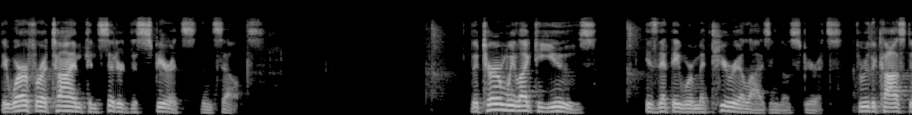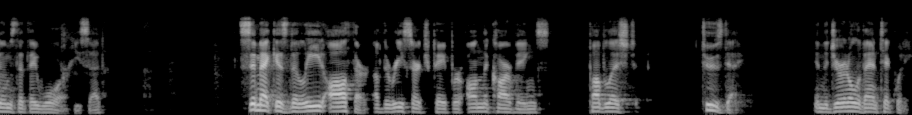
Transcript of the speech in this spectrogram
they were for a time considered the spirits themselves. The term we like to use is that they were materializing those spirits through the costumes that they wore, he said. Simek is the lead author of the research paper on the carvings published Tuesday in the Journal of Antiquity.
